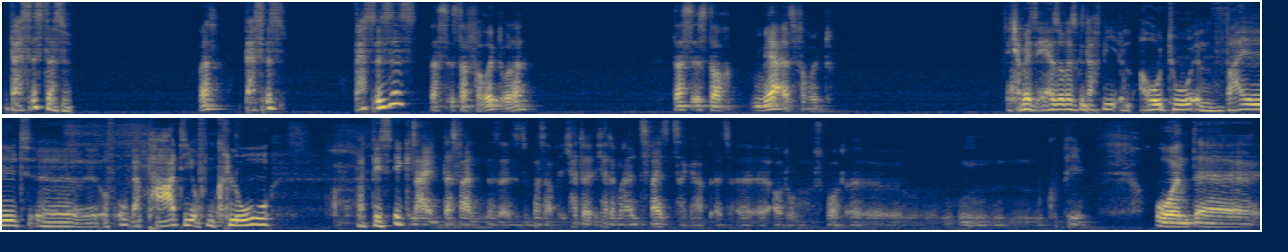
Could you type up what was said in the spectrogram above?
das ist das. Was? Das ist. Das ist es? Das ist doch verrückt, oder? Das ist doch mehr als verrückt. Ich habe jetzt eher sowas gedacht wie im Auto, im Wald, äh, auf irgendeiner Party, auf dem Klo. Was weiß ich. Nein, das war, also, pass auf, ich hatte, ich hatte mal einen Zweisitzer gehabt als äh, Autosport, äh, ein Coupé. Und äh,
